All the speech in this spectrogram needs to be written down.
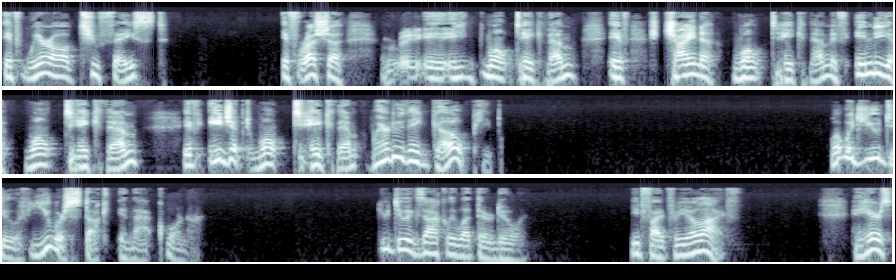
If we're all two faced, if Russia won't take them, if China won't take them, if India won't take them, if Egypt won't take them, where do they go, people? What would you do if you were stuck in that corner? You'd do exactly what they're doing. You'd fight for your life. And here's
